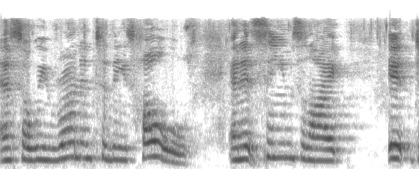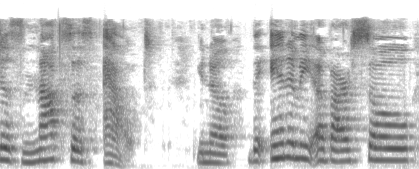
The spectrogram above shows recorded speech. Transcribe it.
And so we run into these holes, and it seems like it just knocks us out. You know, the enemy of our soul,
